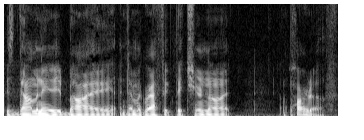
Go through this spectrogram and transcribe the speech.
is dominated by a demographic that you're not a part of.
